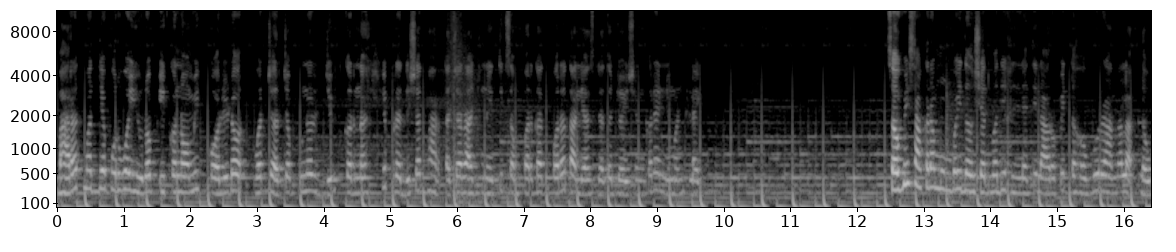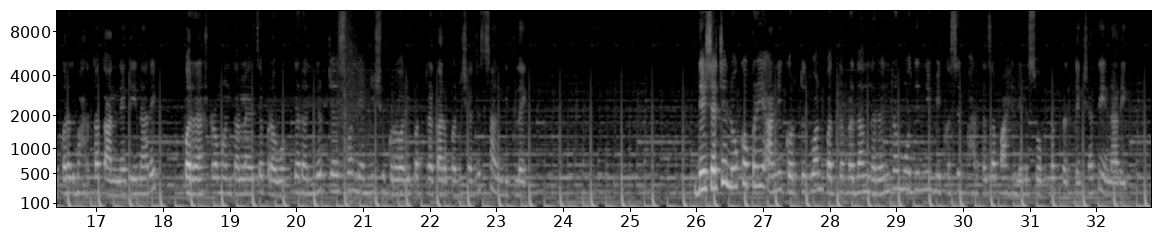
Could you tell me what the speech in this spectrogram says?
भारत मध्य पूर्व युरोप इकॉनॉमिक कॉरिडॉर व चर्चा पुनरुज्जीवित करणं हे प्रदेशात भारताच्या राजनैतिक संपर्कात परत आले असल्याचं जयशंकर यांनी म्हटलंय. सव्वीस अकरा मुंबई दहशतवादी हल्ल्यातील आरोपी तहबूर राणाला लवकरच भारतात आणण्यात येणारे परराष्ट्र मंत्रालयाचे प्रवक्ते रणधीर जयस्वाल यांनी शुक्रवारी पत्रकार परिषदेत सांगितले देशाचे लोकप्रिय आणि कर्तृत्वान पंतप्रधान नरेंद्र मोदींनी विकसित भारताचा पाहिलेले स्वप्न प्रत्यक्षात येणारे.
